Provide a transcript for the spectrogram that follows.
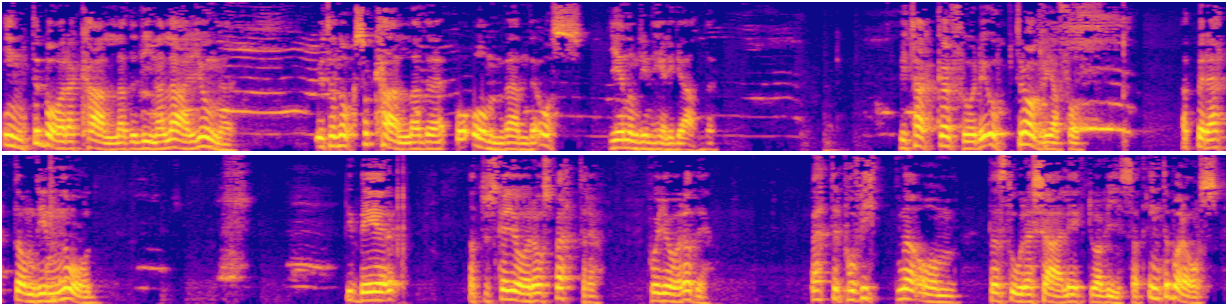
inte bara kallade dina lärjungar utan också kallade och omvände oss genom din heliga Ande. Vi tackar för det uppdrag vi har fått att berätta om din nåd. Vi ber att du ska göra oss bättre på att göra det. Bättre på att vittna om den stora kärlek du har visat, inte bara oss,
